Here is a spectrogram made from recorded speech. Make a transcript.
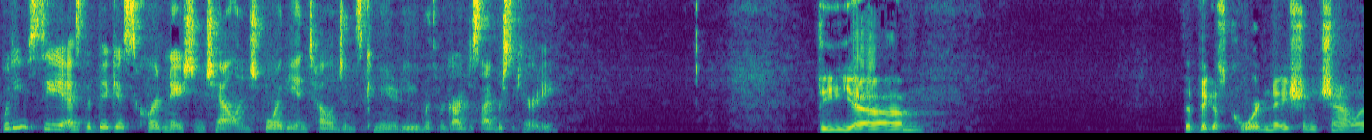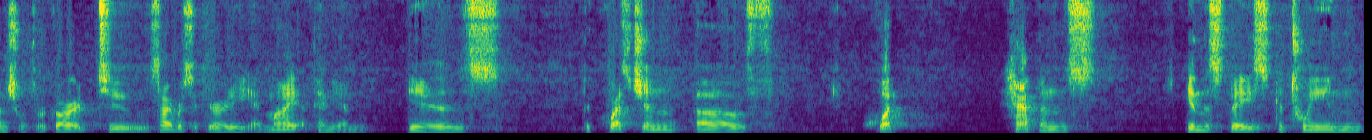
What do you see as the biggest coordination challenge for the intelligence community with regard to cybersecurity? The um, the biggest coordination challenge with regard to cybersecurity, in my opinion, is the question of what happens in the space between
